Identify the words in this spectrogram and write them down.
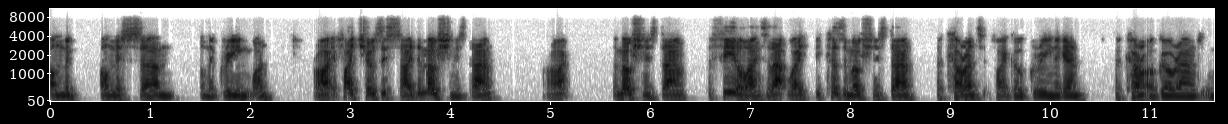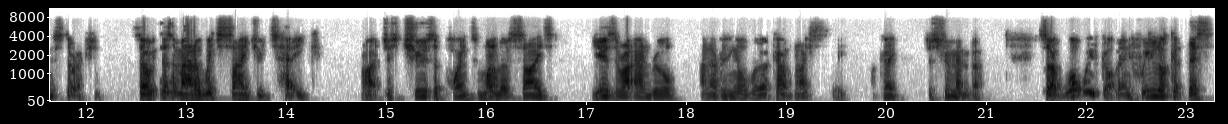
on the on this um, on the green one, right? If I chose this side, the motion is down, all right? The motion is down. The field lines are that way because the motion is down. The current, if I go green again, the current will go around in this direction. So it doesn't matter which side you take, right? Just choose a point on one of those sides, use the right hand rule, and everything will work out nicely. Okay, just remember. So what we've got then, if we look at this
